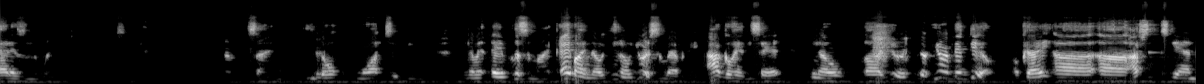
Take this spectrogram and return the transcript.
that isn't the way. to do things. You know what I'm saying? You don't want to be. You know, hey, listen, Mike. Everybody know. You know, you're a celebrity. I'll go ahead and say it. You know, uh, you're you're a big deal. Okay, uh, uh, I've seen stand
